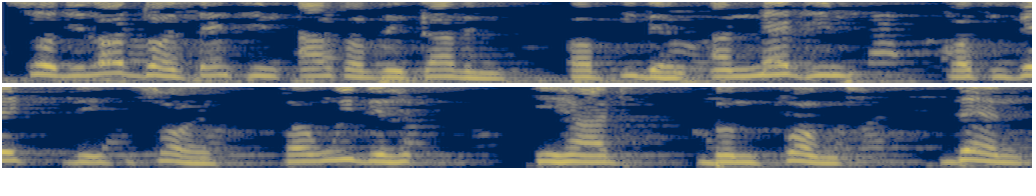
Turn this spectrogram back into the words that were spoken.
So the Lord God sent him out of the garden of Eden and made him cultivate the soil from which the, he had been formed. Then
